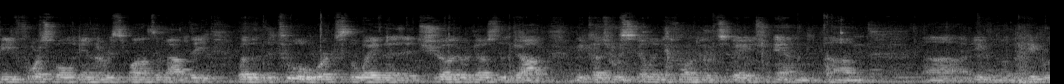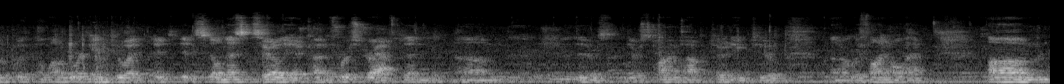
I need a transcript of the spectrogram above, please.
be forceful in the response about the whether the tool works the way that it should or does the job, because we're still in the formative stage, and um, uh, even though the people have put a lot of work into it, it, it's still necessarily a kind of first draft, and um, there's there's time and opportunity to uh, refine all that. Um,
